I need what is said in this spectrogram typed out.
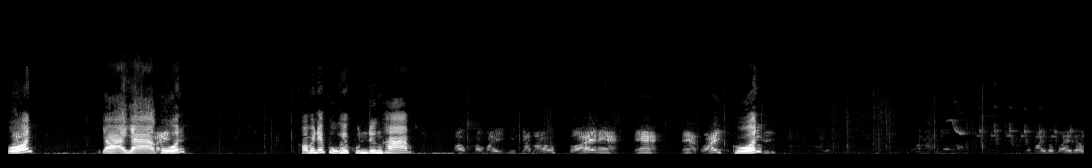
ขุนอย่าอย่าขุนเขาไม่ได้ผูกให้ขุนดึงครับ เอาเข้าไปนี่จับเอาถอย แน่แน่แน่ถอยขุนลงไปลงไปเร็ว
